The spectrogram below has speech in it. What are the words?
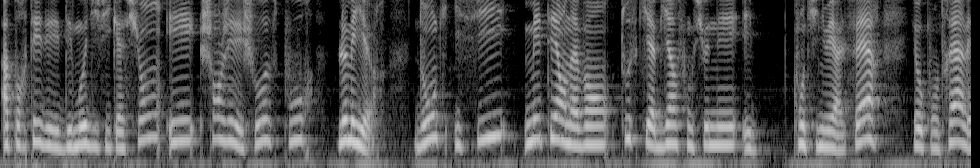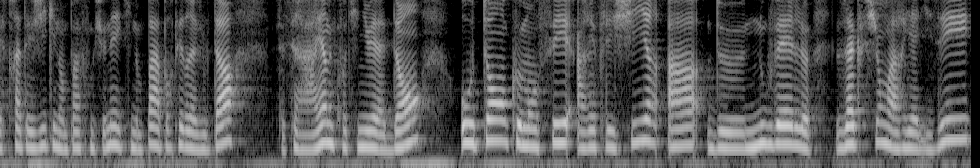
apporter des, des modifications et changer les choses pour le meilleur. Donc ici, mettez en avant tout ce qui a bien fonctionné et continuer à le faire. Et au contraire, les stratégies qui n'ont pas fonctionné et qui n'ont pas apporté de résultats, ça sert à rien de continuer là-dedans. Autant commencer à réfléchir à de nouvelles actions à réaliser,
